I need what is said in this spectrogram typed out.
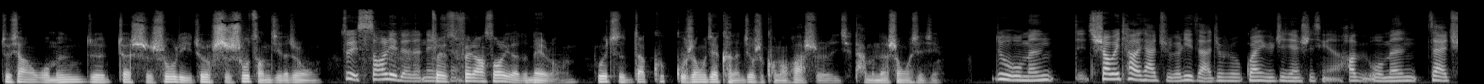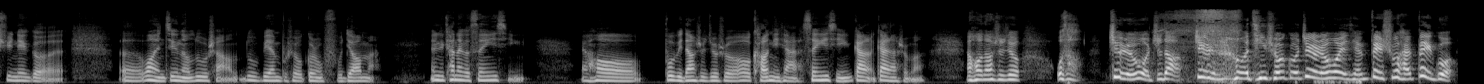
就像我们这在史书里，就是史书层级的这种最 solid 的那最非常 solid 的内容，which 在古古生物界可能就是恐龙化石以及它们的生活习性。就我们稍微跳一下，举个例子啊，就是关于这件事情啊，好比我们在去那个呃望远镜的路上，路边不是有各种浮雕嘛？那你看那个森一行，然后波比当时就说：“我考你一下，森一行干了干了什么？”然后当时就我操，这个人我知道，这个人我听说过，这个人我以前背书还背过。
